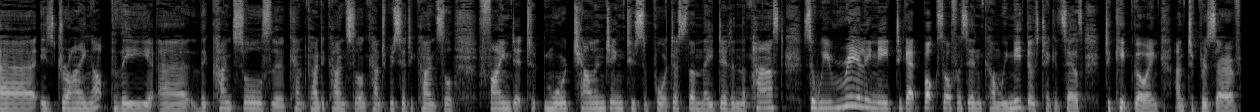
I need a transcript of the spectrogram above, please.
uh, is drying up. The uh, the councils, the county council and Canterbury City Council, find it more challenging to support us than they did in the past. So we really need to get box office income. We need those ticket sales to keep going and to preserve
